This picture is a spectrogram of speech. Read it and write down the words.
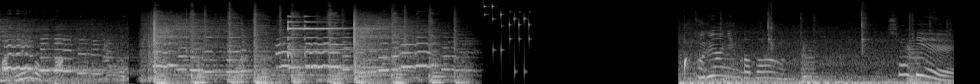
맞는 건가? 두리안인가 봐. 신기해.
